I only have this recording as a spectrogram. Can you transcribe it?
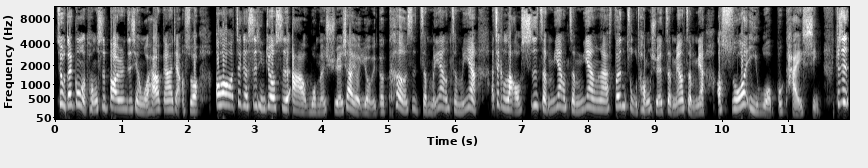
所以我在跟我同事抱怨之前，我还要跟他讲说，哦，这个事情就是啊，我们学校有有一个课是怎么样怎么样啊，这个老师怎么样怎么样啊，分组同学怎么样怎么样哦，所以我不开心。就是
